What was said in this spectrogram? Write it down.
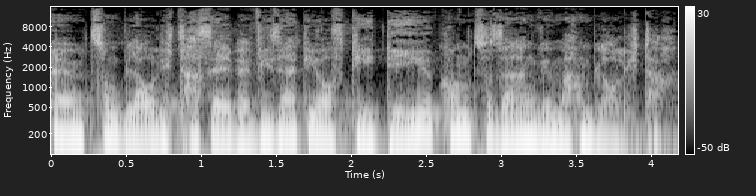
äh, zum Blaulichttag selber. Wie seid ihr auf die Idee gekommen zu sagen, wir machen Blaulichttag?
